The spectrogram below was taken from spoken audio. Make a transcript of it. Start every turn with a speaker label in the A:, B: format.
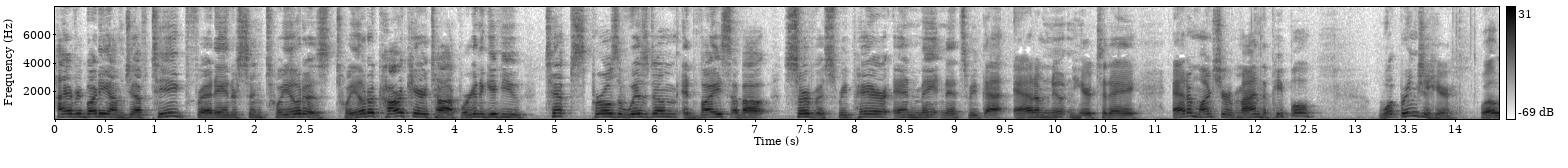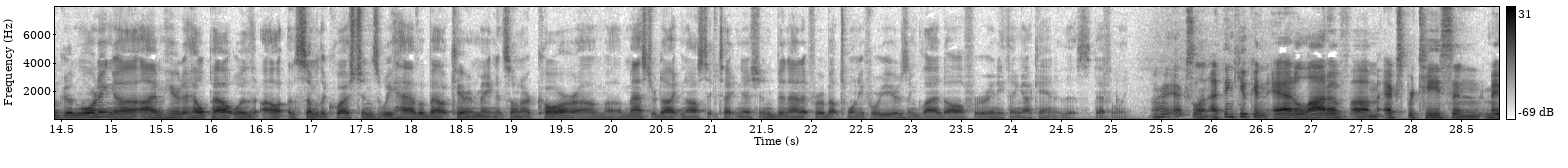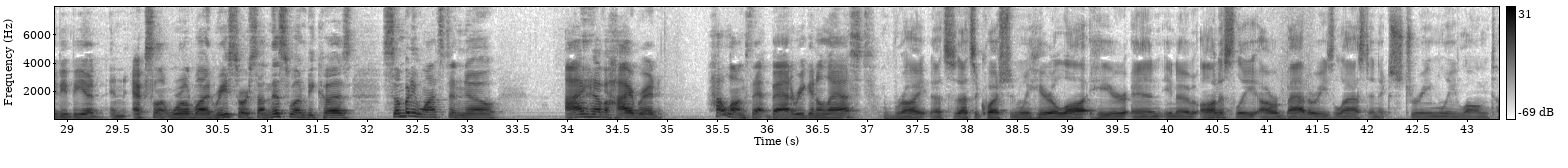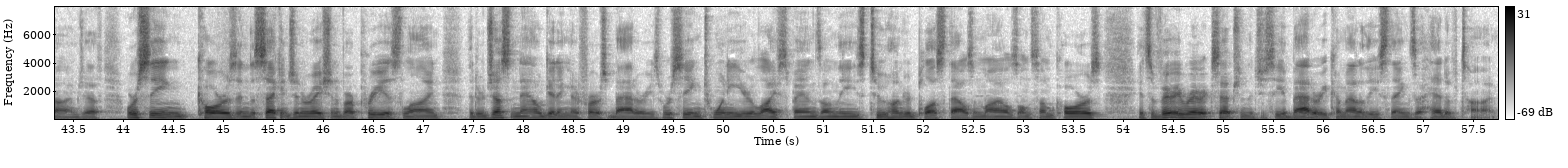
A: Hi, everybody. I'm Jeff Teague, Fred Anderson, Toyota's Toyota Car Care Talk. We're going to give you tips, pearls of wisdom, advice about service, repair, and maintenance. We've got Adam Newton here today. Adam, why don't you remind the people what brings you here?
B: Well, good morning. Uh, I'm here to help out with uh, some of the questions we have about care and maintenance on our car. I'm a master diagnostic technician, been at it for about 24 years, and glad to offer anything I can at this, definitely.
A: All right, excellent. I think you can add a lot of um, expertise and maybe be a, an excellent worldwide resource on this one because somebody wants to know I have a hybrid how long's that battery going to last?
B: Right. That's that's a question we hear a lot here, and you know, honestly, our batteries last an extremely long time, Jeff. We're seeing cars in the second generation of our Prius line that are just now getting their first batteries. We're seeing 20-year lifespans on these, 200 plus thousand miles on some cars. It's a very rare exception that you see a battery come out of these things ahead of time.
